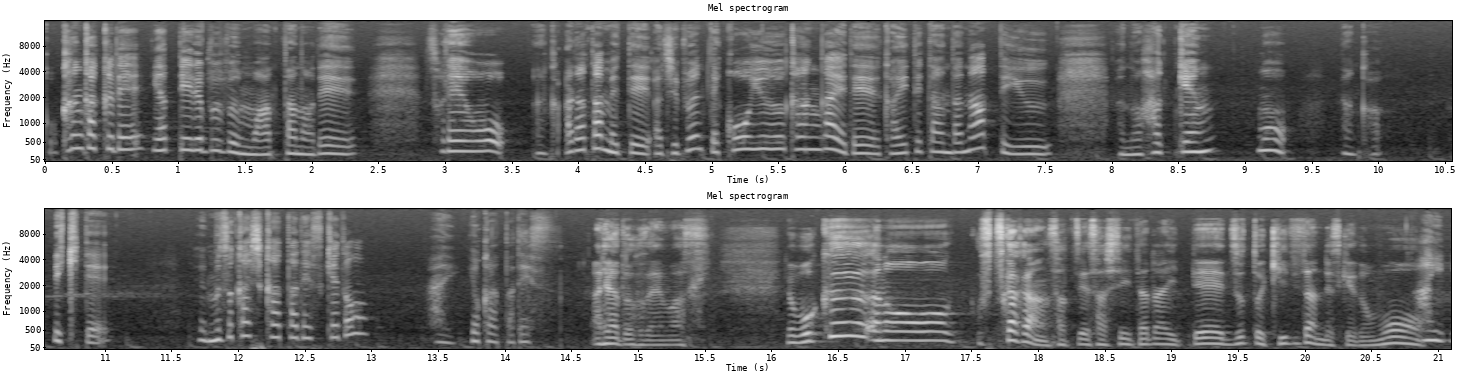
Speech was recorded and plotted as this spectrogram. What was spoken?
こう感覚でやっている部分もあったのでそれをなんか改めてあ自分ってこういう考えで書いてたんだなっていうあの発見もなんかできてで難しかったですけどはい良かったです。ありがとうございます。で僕、あの2日間撮影させていただいてずっと聞いてたんですけども、はい。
